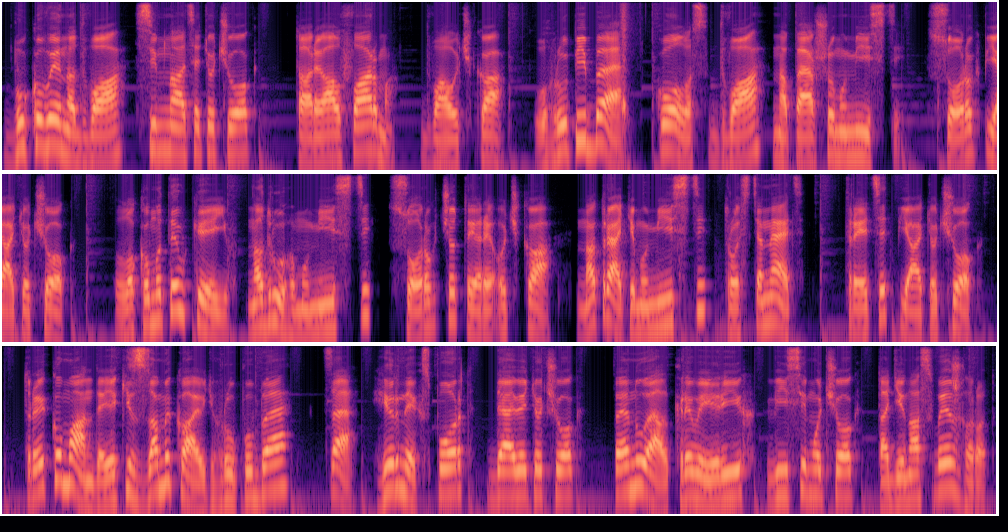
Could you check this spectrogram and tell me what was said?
Буковина 2 17 очок та Реал Фарма 2 очка. У групі Б Колос 2 на першому місці 45 очок. Локомотив Київ на другому місці 44 очка. На третьому місці Тростянець 35 очок. Три команди, які замикають групу Б, це Гірник Спорт 9 очок, ПНУЛ Кривий Ріг 8 очок та Дінас Вишгород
